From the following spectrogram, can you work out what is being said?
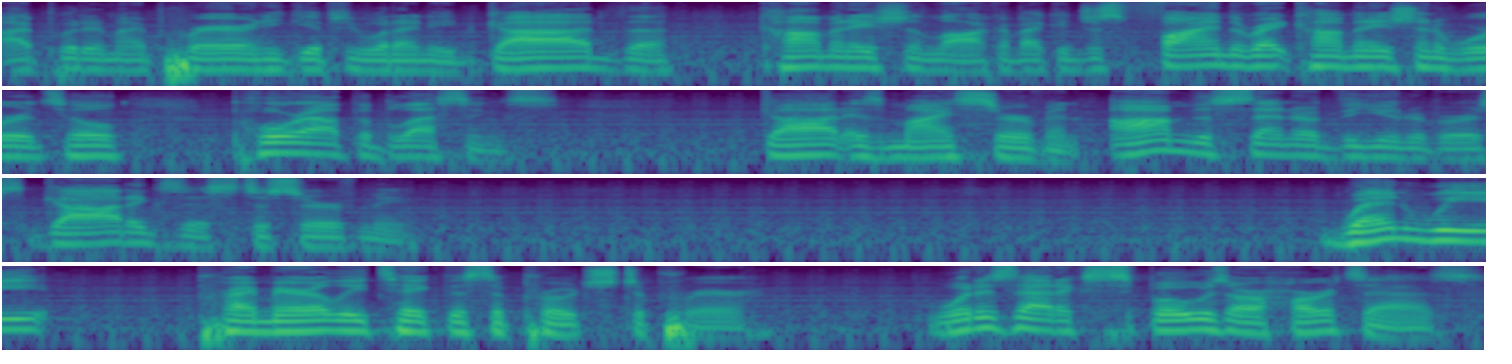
I put in my prayer and he gives me what I need. God, the combination lock. If I can just find the right combination of words, he'll pour out the blessings. God is my servant. I'm the center of the universe. God exists to serve me. When we primarily take this approach to prayer, what does that expose our hearts as?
